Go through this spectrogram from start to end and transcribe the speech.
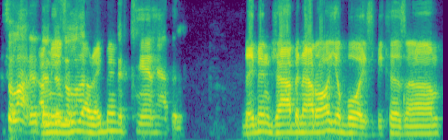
it's a lot. There- I mean, there's a lot know, they've been that can happen. they've been jobbing out all your boys because um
